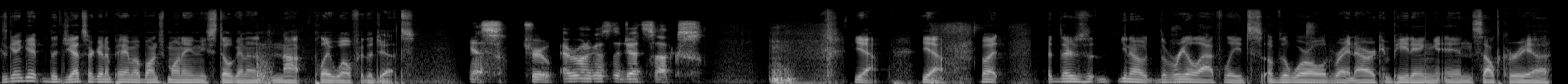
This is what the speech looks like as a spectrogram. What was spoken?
He's gonna get the Jets are gonna pay him a bunch of money, and he's still gonna not play well for the Jets. yes, true. Everyone who goes to the Jets sucks. Yeah, yeah, but there's you know the real athletes of the world right now are competing in South Korea,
